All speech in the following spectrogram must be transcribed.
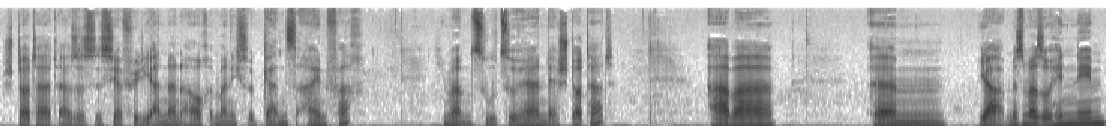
stottert. Also es ist ja für die anderen auch immer nicht so ganz einfach, jemandem zuzuhören, der stottert. Aber ähm, ja, müssen wir so hinnehmen.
